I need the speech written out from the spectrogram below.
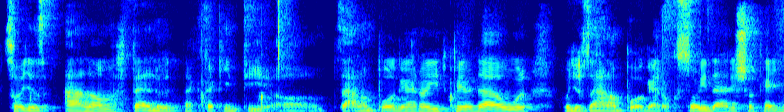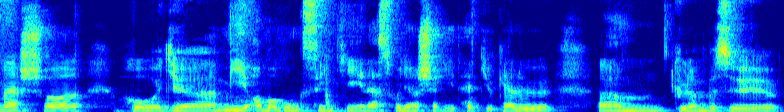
Szóval, hogy az állam felnőttnek tekinti az állampolgárait például, hogy az állampolgárok szolidárisak egymással, hogy mi a magunk szintjén ezt hogyan segíthetjük elő, különböző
